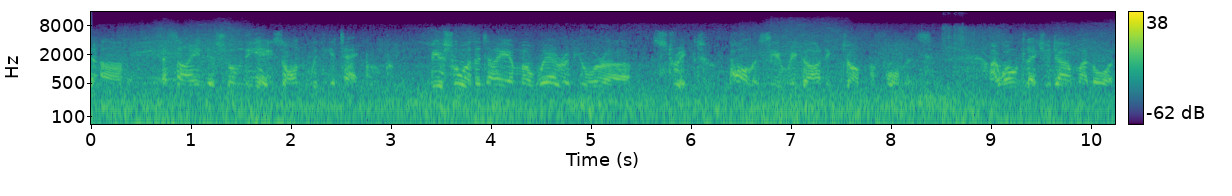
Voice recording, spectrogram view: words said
Assigned as your liaison with the attack group. Be assured that I am aware of your, uh, strict policy regarding job performance. I won't let you down, my lord.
